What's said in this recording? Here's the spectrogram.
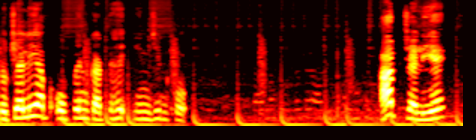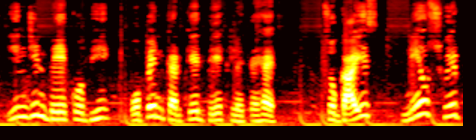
तो चलिए आप ओपन करते हैं इंजन को। अब चलिए इंजन बे को भी ओपन करके देख लेते हैं। So guys new Swift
